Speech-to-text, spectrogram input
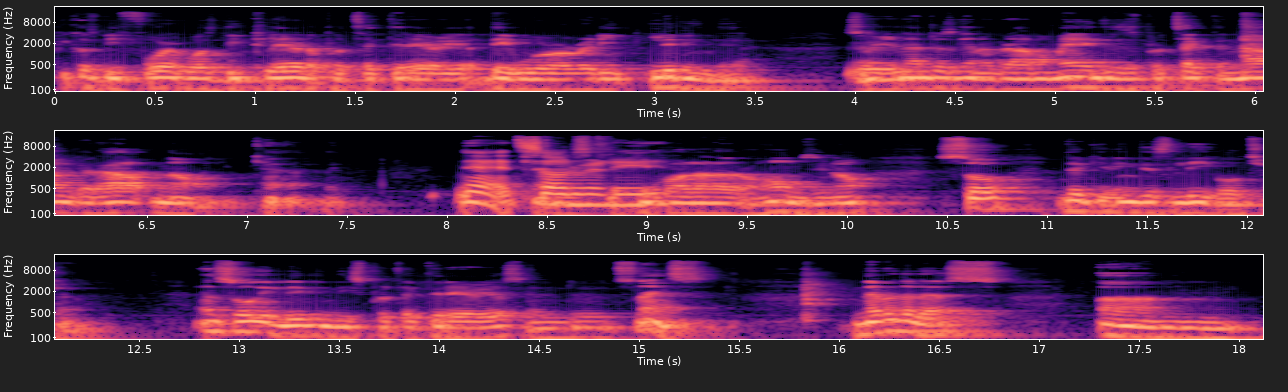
Because before it was declared a protected area, they were already living there. So you're not just gonna grab them, hey, this is protected now, get out. No, you can't. Yeah, it's and already. keep people out of their homes, you know. So they're giving this legal term, and so they live in these protected areas, and uh, it's nice. Nevertheless, um,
